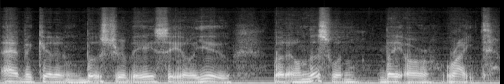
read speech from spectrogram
advocate and booster of the ACLU, but on this one, they are right.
